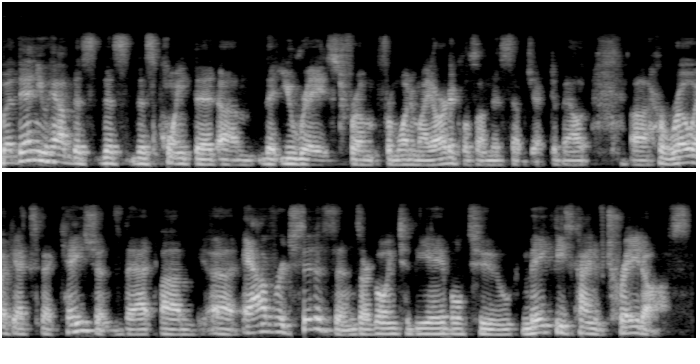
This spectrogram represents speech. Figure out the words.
But then you have this this this point that um, that you raised from from one of my articles on this subject about uh, heroic expectations that um, uh, average citizens are going to be able to make these kind of trade offs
